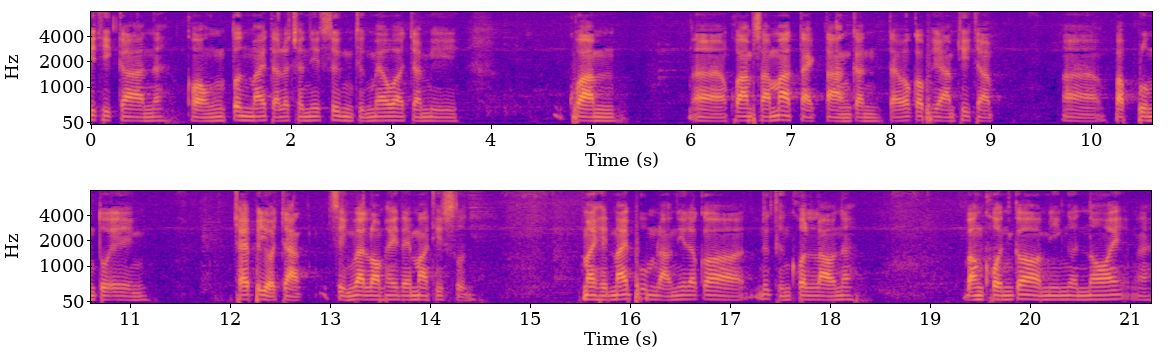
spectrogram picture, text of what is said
วิธีการนะของต้นไม้แต่ละชนิดซึ่งถึงแม้ว่าจะมีความความสามารถแตกต่างกัน แต่ว่าก็พยายามที่จะปรับปรุงตัวเอง ใช้ประโยชน์จากสิ่งแวดล้อมให้ได้มากที่สุด มาเห็นไม้พุ่มเหล่านี้แล้วก็นึกถึงคนเรานะ บางคนก็มีเงินน้อยนะ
